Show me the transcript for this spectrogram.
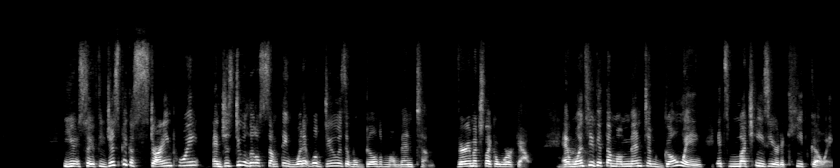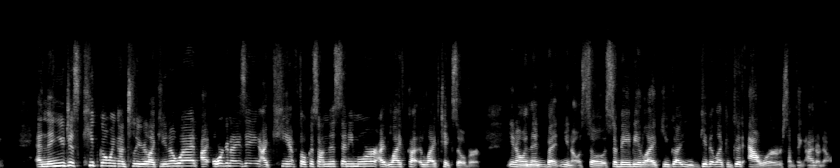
You so if you just pick a starting point and just do a little something, what it will do is it will build momentum, very much like a workout. Yeah. And once you get the momentum going, it's much easier to keep going. And then you just keep going until you're like, you know what? I organizing. I can't focus on this anymore. I life got life takes over you know and then but you know so so maybe like you got you give it like a good hour or something i don't know.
